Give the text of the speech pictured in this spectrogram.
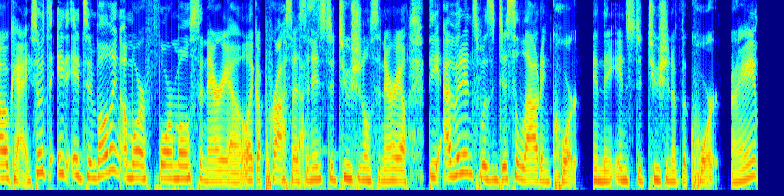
Okay, so it's it, it's involving a more formal scenario, like a process, yes. an institutional scenario. The evidence was disallowed in court, in the institution of the court, right?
